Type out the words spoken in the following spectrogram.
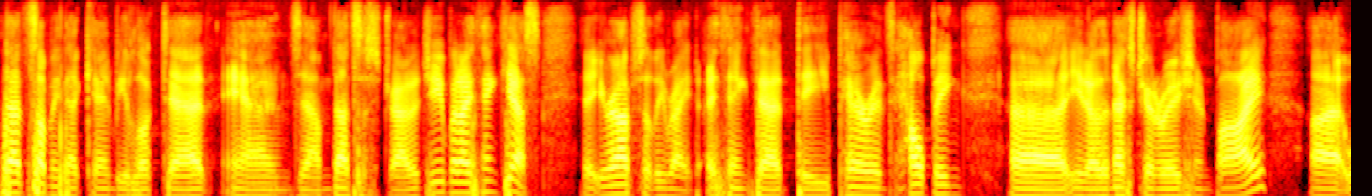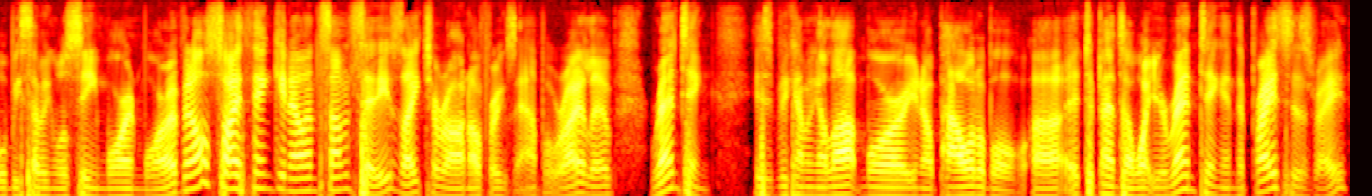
that's something that can be looked at, and um, that's a strategy. But I think yes, you're absolutely right. I think that the parents helping, uh, you know, the next generation buy uh, will be something we'll see more and more of. And also, I think you know, in some cities like Toronto, for example, where I live, renting is becoming a lot more you know palatable. Uh, it depends on what you're renting and the prices, right?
